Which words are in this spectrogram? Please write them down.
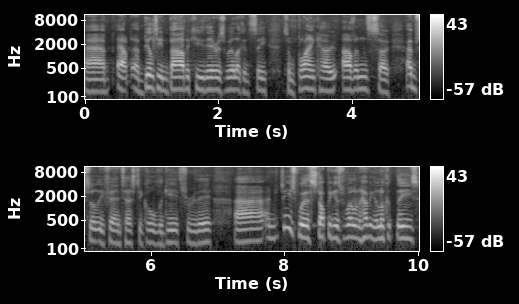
uh, out built-in barbecue there as well. I can see some Blanco ovens, so absolutely fantastic, all the gear through there. Uh, and it is worth stopping as well and having a look at these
